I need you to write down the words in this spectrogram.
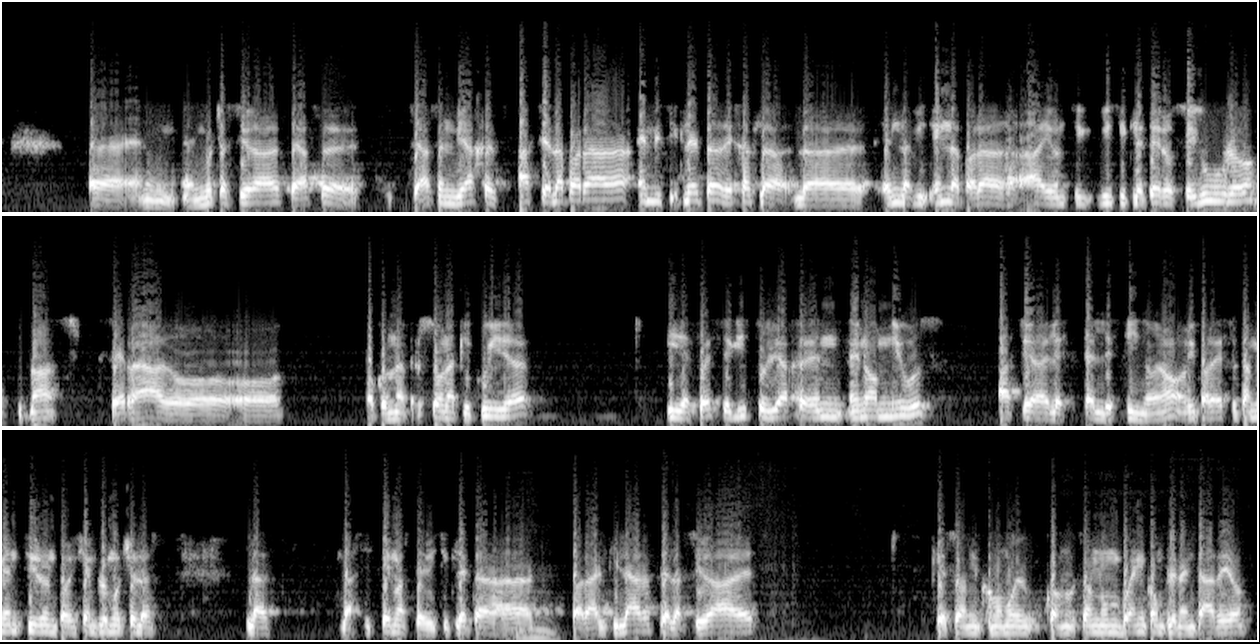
eh, en, muchas ciudades se hace se hacen viajes hacia la parada en bicicleta, dejas la, en, la en la parada hay un bicicletero seguro, más cerrado o, o con una persona que cuida y después seguís tu viaje en, en ómnibus hacia el, destino, ¿no? Y para eso también sirven, por ejemplo, mucho las, los sistemas de bicicleta para alquilar de las ciudades, que son como muy como son un buen complementario.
